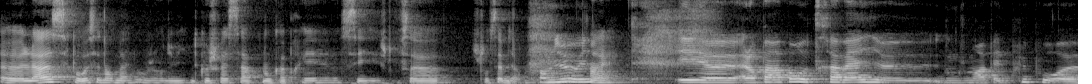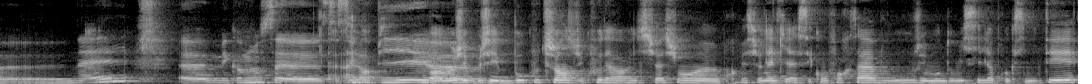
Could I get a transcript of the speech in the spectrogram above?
Euh, là, c'est pour eux, c'est normal aujourd'hui que je fasse ça. Donc après, c'est, je trouve ça, je trouve ça bien. Tant mieux, oui. Ouais. Et euh, alors par rapport au travail, euh, je me rappelle plus pour euh, Naël, euh, mais comment ça, ça s'est goupillé bon, Moi, j'ai beaucoup de chance du coup d'avoir une situation euh, professionnelle qui est assez confortable, où j'ai mon domicile à proximité,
